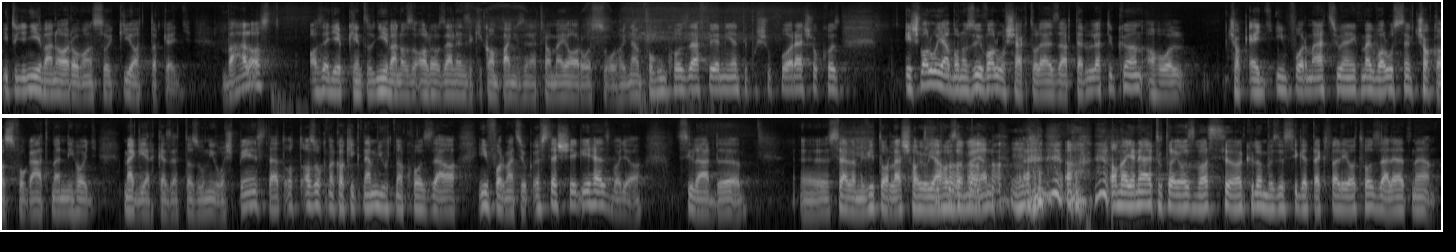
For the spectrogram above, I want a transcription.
Itt ugye nyilván arról van szó, hogy kiadtak egy választ, az egyébként az nyilván az, az ellenzéki kampányüzenetre, amely arról szól, hogy nem fogunk hozzáférni ilyen típusú forrásokhoz. És valójában az ő valóságtól elzárt területükön, ahol csak egy információ jelenik meg, valószínűleg csak az fog átmenni, hogy megérkezett az uniós pénz. Tehát ott azoknak, akik nem jutnak hozzá a információk összességéhez, vagy a szilárd szellemi vitorlás hajójához, amelyen, amelyen eltutajozva a különböző szigetek felé ott hozzá lehetne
